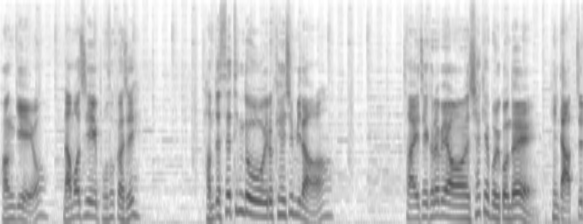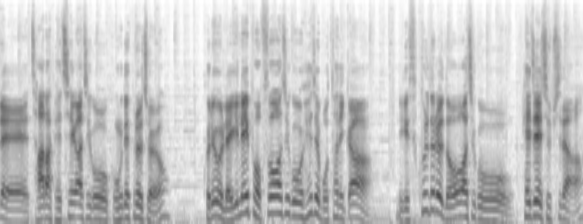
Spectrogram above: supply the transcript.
광기예요. 나머지 보석까지 잠재 세팅도 이렇게 해줍니다. 자 이제 그러면 시작해 볼 건데 일단 앞줄에 자라 배치해가지고 공대표를 줘요. 그리고 레길레이프 없어가지고 해제 못하니까 이게 스쿨들을 넣어가지고 해제해 줍시다.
